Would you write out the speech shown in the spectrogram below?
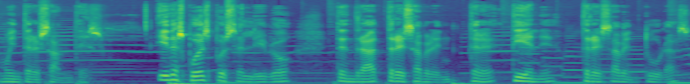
muy interesantes. Y después, pues el libro tendrá tres tiene tres aventuras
